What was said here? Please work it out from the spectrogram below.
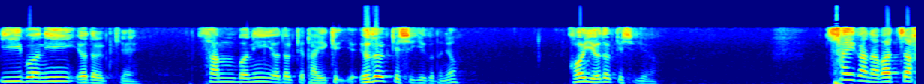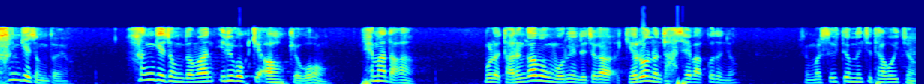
2번이 8개, 3번이 8개 다 이렇게 8개씩이거든요. 거의 8개씩이에요. 차이가 나봤자 한 개 정도예요. 한 개 정도만 7개, 9개고 해마다 물론 다른 과목은 모르겠는데 제가 결혼은 다 세봤거든요. 정말 쓸데없는 짓 하고 있죠.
